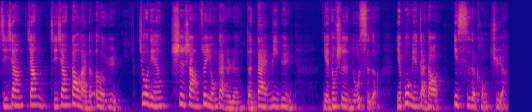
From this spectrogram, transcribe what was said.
即将将即将到来的厄运，就连世上最勇敢的人等待命运，也都是如此的，也不免感到。一丝的恐惧啊，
